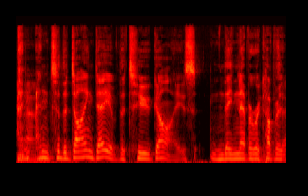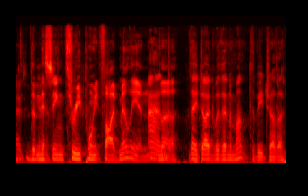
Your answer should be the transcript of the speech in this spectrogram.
And, Um, and to the dying day of the two guys, they never recovered said, the yeah. missing 3.5 million. And The- they died within a month of each other.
